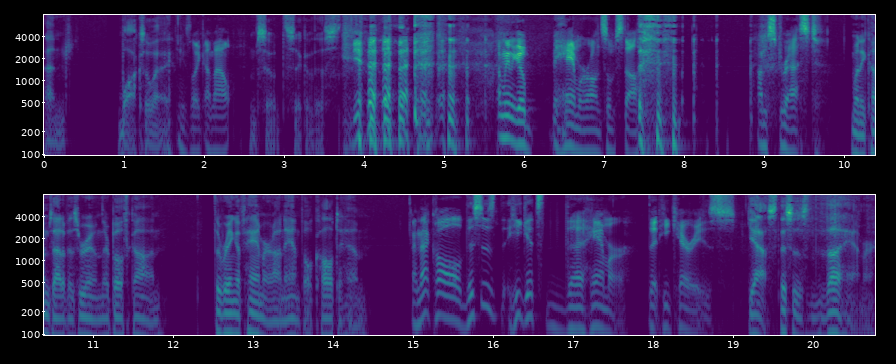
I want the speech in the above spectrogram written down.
and walks away. He's like, I'm out. I'm so sick of this. Yeah. I'm going to go hammer on some stuff. I'm stressed. When he comes out of his room, they're both gone. The ring of hammer on anvil called to him. And that call, this is, he gets the hammer that he carries Yes, this is the hammer.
